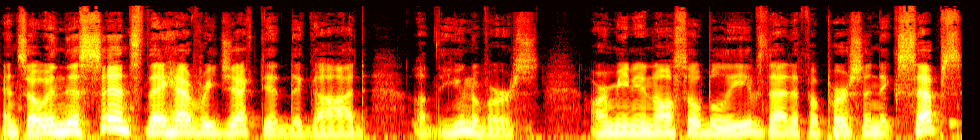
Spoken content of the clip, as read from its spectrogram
And so, in this sense, they have rejected the God of the universe. Arminian also believes that if a person accepts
